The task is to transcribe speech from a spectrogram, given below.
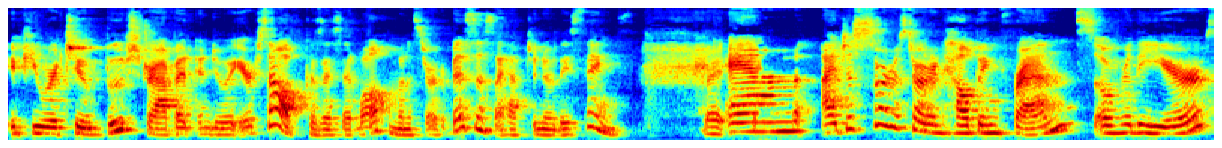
if you were to bootstrap it and do it yourself. Because I said, well, if I'm going to start a business, I have to know these things. Right. And I just sort of started helping friends over the years.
